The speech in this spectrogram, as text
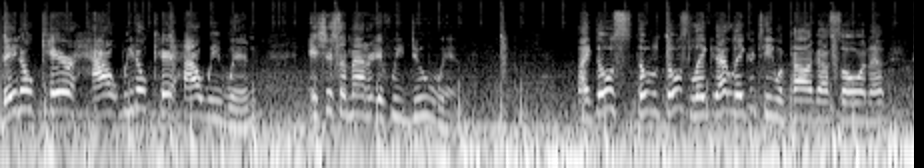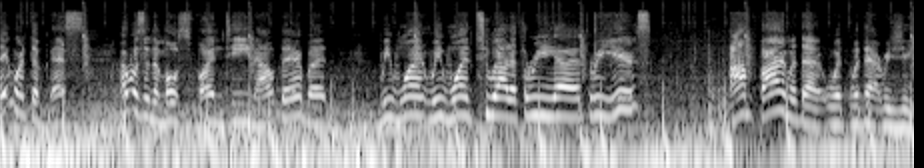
They don't care how we don't care how we win. It's just a matter if we do win. Like those those those Lake that Laker team with Pau Gasol and that, they weren't the best. That wasn't the most fun team out there, but we won we won two out of three uh, three years. I'm fine with that with, with that regime.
